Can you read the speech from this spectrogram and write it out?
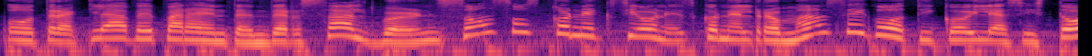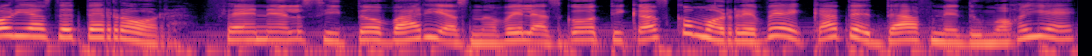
Otra clave para entender Saltburn son sus conexiones con el romance gótico y las historias de terror. Fennel citó varias novelas góticas como Rebecca de Daphne du Maurier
